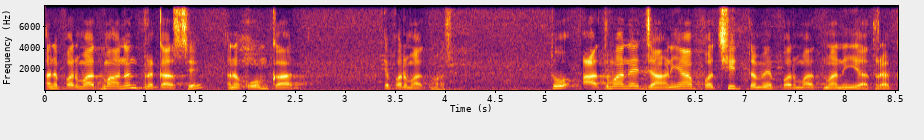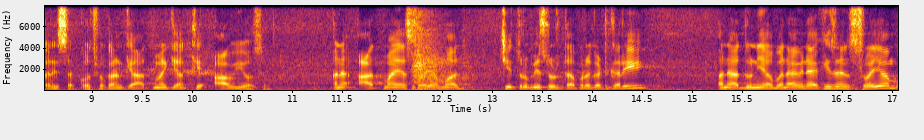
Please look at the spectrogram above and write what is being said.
અને પરમાત્મા અનંત પ્રકાશ છે અને ઓમકાર એ પરમાત્મા છે. તો આત્માને જાણ્યા પછી જ તમે પરમાત્માની યાત્રા કરી શકો છો. કારણ કે આત્મા ક્યાંકથી આવ્યો છે. અને આત્માએ સ્વયં જ ચિત્તરૂપી સુરતા પ્રગટ કરી અને આ દુનિયા બનાવી નાખી છે અને સ્વયં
